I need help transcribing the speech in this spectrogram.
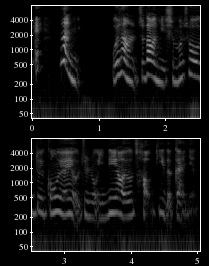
哎那你，我想知道你什么时候对公园有这种一定要有草地的概念呢？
